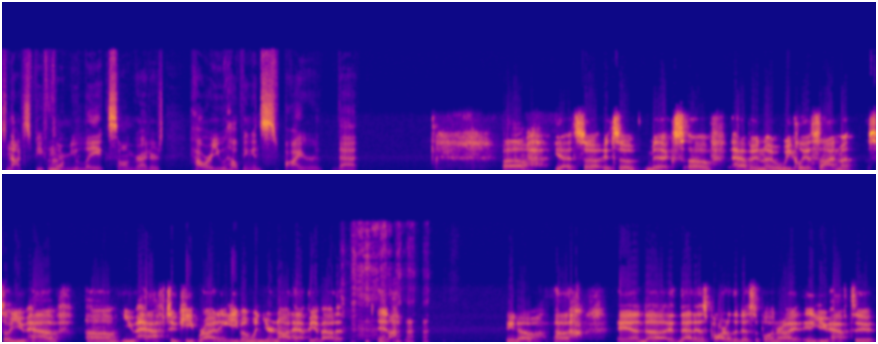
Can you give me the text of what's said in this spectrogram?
to not just be Mhm. formulaic songwriters. How are you helping inspire that? Uh, yeah, it's a it's a mix of having a weekly assignment, so you have uh, you have to keep writing even when you're not happy about it, and you know, uh, and uh, that is part of the discipline, right? And you have to,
